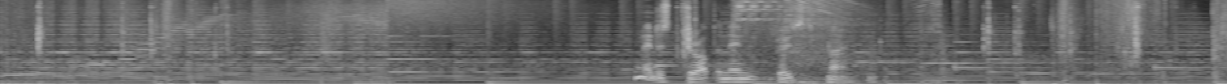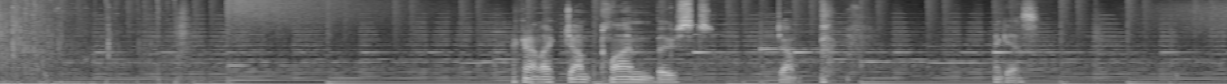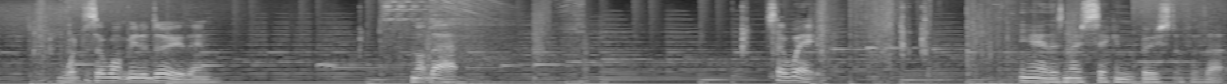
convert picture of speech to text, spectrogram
Can I just drop and then boost? No. I can't like jump, climb, boost, jump. I guess. What does it want me to do then? Not that. So wait. Yeah, there's no second boost off of that.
